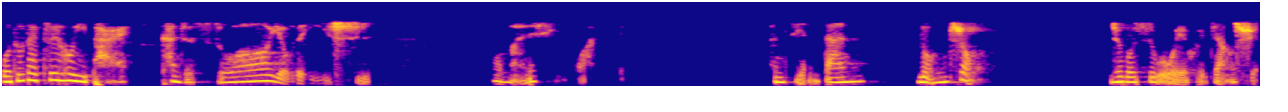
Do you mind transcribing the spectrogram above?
我坐在最后一排，看着所有的仪式，我蛮喜欢的，很简单，隆重。如果是我，我也会这样选。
